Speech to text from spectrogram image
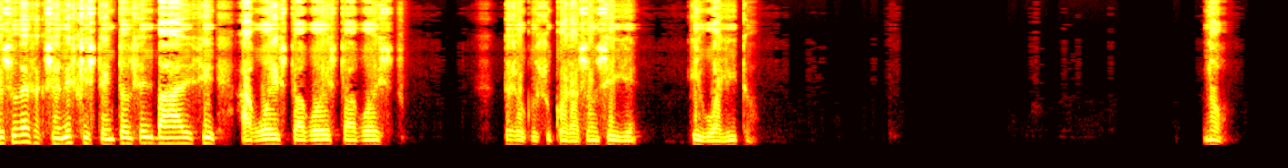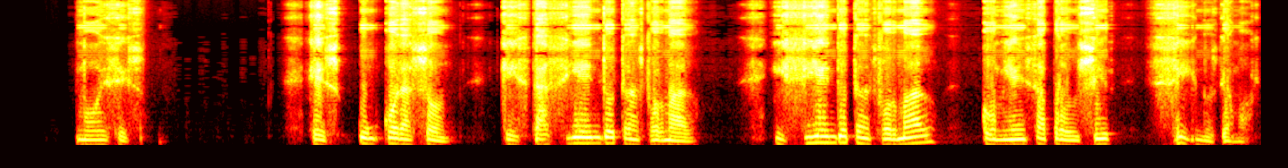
es unas acciones que usted entonces va a decir, hago esto, hago esto, hago esto pero que su corazón sigue igualito. No, no es eso. Es un corazón que está siendo transformado y siendo transformado comienza a producir signos de amor.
